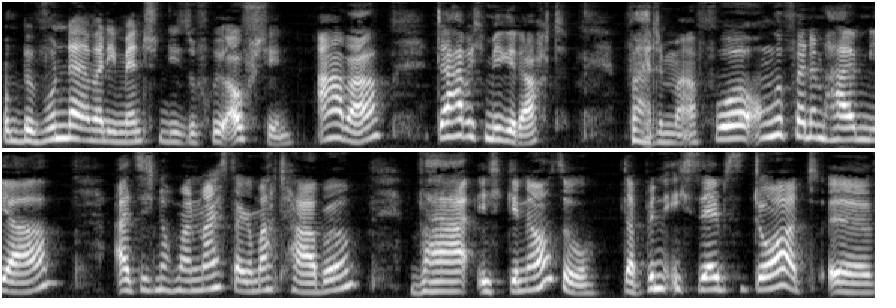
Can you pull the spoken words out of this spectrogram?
und bewundere immer die Menschen, die so früh aufstehen. Aber da habe ich mir gedacht, warte mal, vor ungefähr einem halben Jahr, als ich noch meinen Meister gemacht habe, war ich genauso. Da bin ich selbst dort äh,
